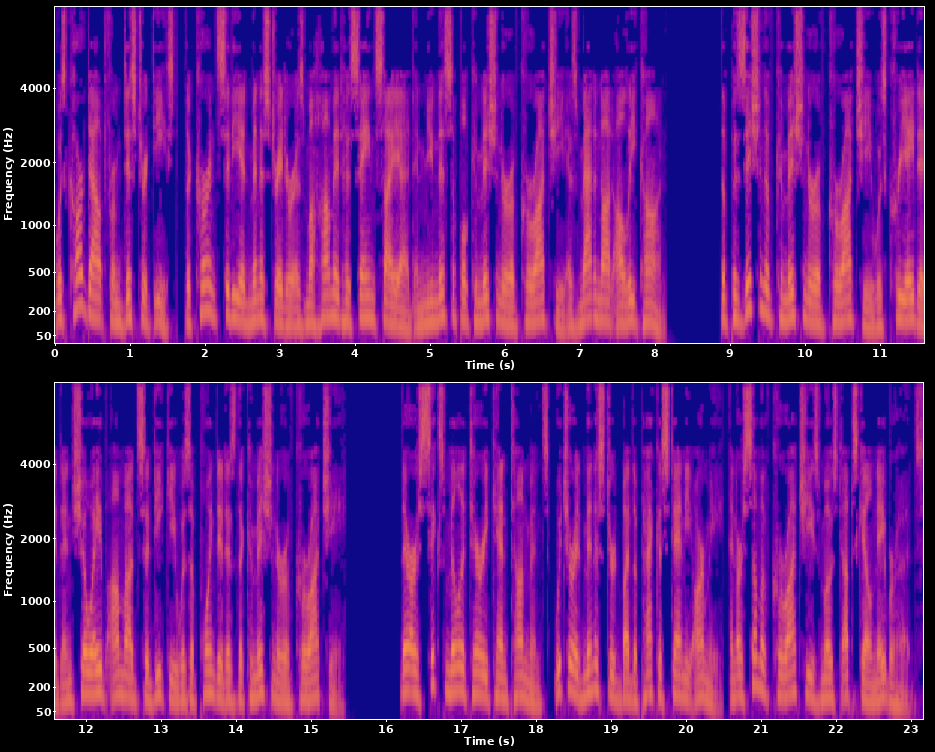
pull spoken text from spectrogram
was carved out from District East. The current city administrator is Muhammad Hussain Syed and Municipal Commissioner of Karachi is Matanat Ali Khan. The position of Commissioner of Karachi was created and Shoaib Ahmad Siddiqui was appointed as the Commissioner of Karachi. There are six military cantonments, which are administered by the Pakistani Army, and are some of Karachi's most upscale neighborhoods.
